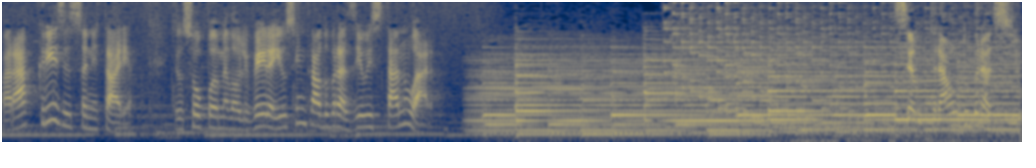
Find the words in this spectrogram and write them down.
para a crise sanitária. Eu sou Pamela Oliveira e o Central do Brasil está no ar. Central do Brasil.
